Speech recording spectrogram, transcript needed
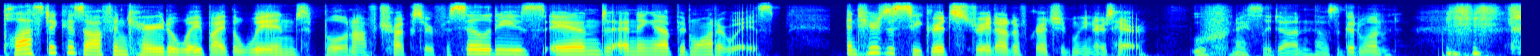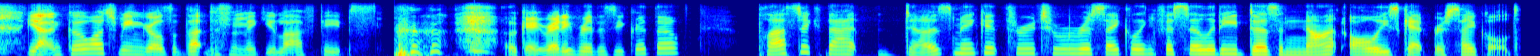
Plastic is often carried away by the wind, blown off trucks or facilities, and ending up in waterways. And here's a secret straight out of Gretchen Wieners' hair. Ooh, nicely done. That was a good one. yeah, and go watch Mean Girls if that doesn't make you laugh, peeps. okay, ready for the secret though? Plastic that does make it through to a recycling facility does not always get recycled.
